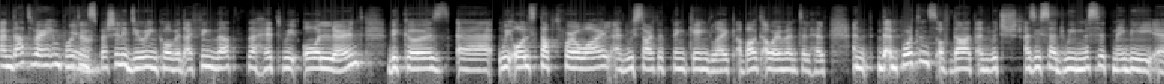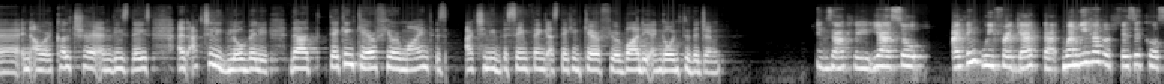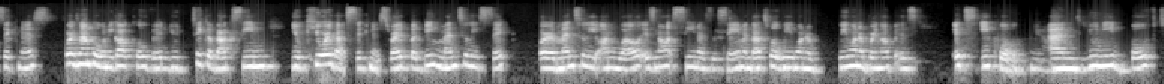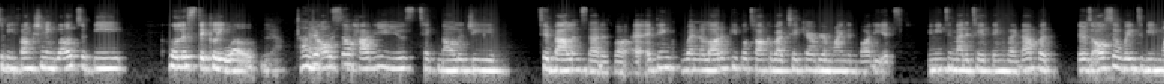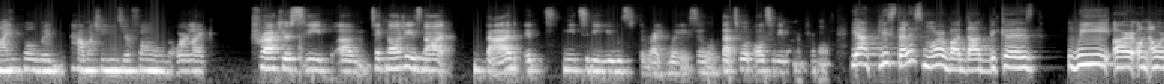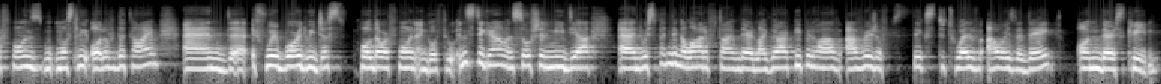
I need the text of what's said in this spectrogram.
And that's very important, Yeah. especially during COVID. I think that's the hit we all learned because uh, we all stopped for a while and we started thinking like about our mental health and the importance of that, and which, as you said, we miss it maybe uh, in our culture and these days, and actually globally, that taking care of your mind is actually the same thing as taking care of your body and going to the gym. Exactly. Yeah. So I think we forget that when we have a physical sickness, for example, when we got COVID, you take a vaccine, you cure that sickness, right? But being mentally sick or mentally unwell is not seen as the same. And that's what we want to we want to bring up is it's equal. Yeah. And you need both to be functioning well to be holistically well. Yeah. 100%. And also, how do you use technology to balance that as well? I, think when a lot of people talk about take care of your mind and body, it's you need to meditate, things like that. But there's also a way to be mindful with how much you use your phone or like track your sleep. Um, technology is not bad, it needs to be used the right way. So that's what also we want to promote. Yeah, please tell us more about that because we are on our phones mostly all of the time. And uh, if we're bored, we just hold our phone and go through Instagram and social media, and we're spending a lot of time there. Like there are people who have average of six to 12 hours a day on their screen.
